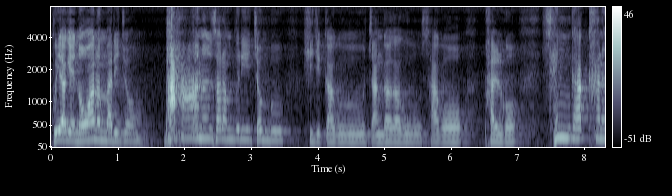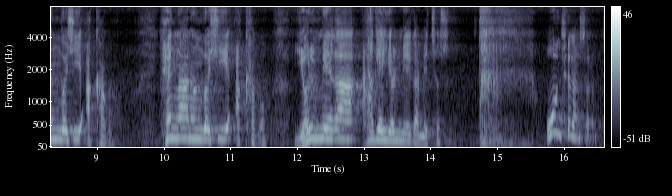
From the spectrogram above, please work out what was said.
구약의 노아는 말이죠. 많은 사람들이 전부 시집가고 장가가고 사고 팔고 생각하는 것이 악하고 행하는 것이 악하고 열매가 악의 열매가 맺혔어. 온 세상 사람들.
